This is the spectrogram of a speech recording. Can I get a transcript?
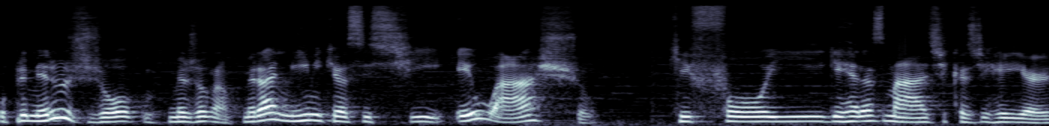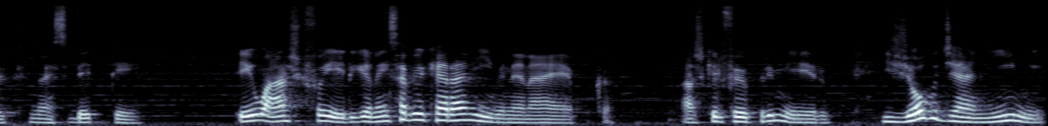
O primeiro jogo, primeiro jogo não, o primeiro anime que eu assisti, eu acho que foi Guerreiras Mágicas de Rei Earth no SBT. Eu acho que foi ele, eu nem sabia o que era anime, né, na época. Acho que ele foi o primeiro. E jogo de anime,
